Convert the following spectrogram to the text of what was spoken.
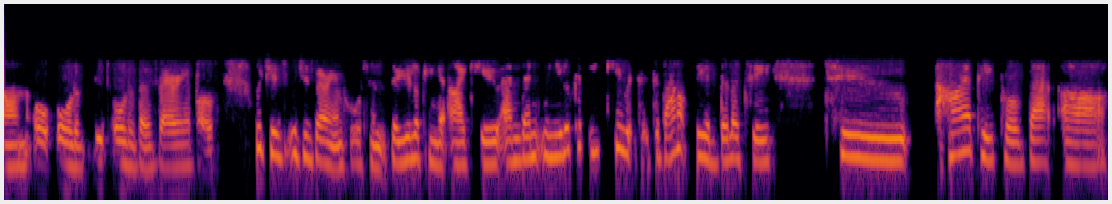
on all, all, of all of those variables, which is which is very important. So you're looking at IQ, and then when you look at EQ, it's, it's about the ability to hire people that are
